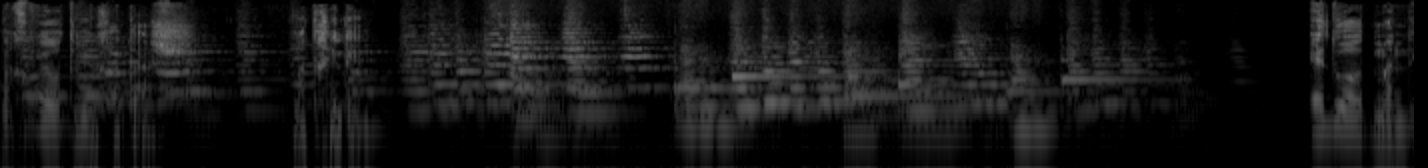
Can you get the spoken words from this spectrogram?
נחווה אותה מחדש. מתחילים. אדוארד מנה,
